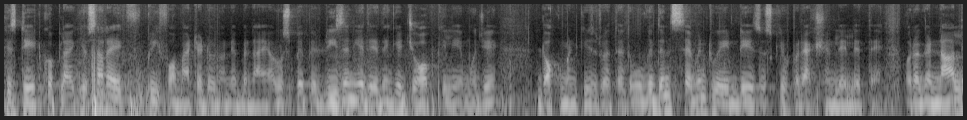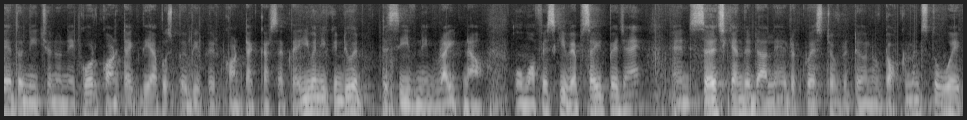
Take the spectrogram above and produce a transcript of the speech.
کس ڈیٹ کو اپلائی کیا، سارا ایک پری فارمیٹڈ انہوں نے بنایا اور اس پہ پھر ریزن یہ دے دیں کہ جاب کے لیے مجھے ڈاکومنٹ کی ضرورت ہے۔ تو وہ within seven to eight days اس کے اوپر ایکشن لے لیتے ہیں۔ اور اگر نہ لیں تو نیچے انہوں نے ایک اور کانٹیکٹ دیا، آپ اس پہ بھی پھر کانٹیکٹ کر سکتے ہیں۔ Even you can do it this evening right now home office کی ویب سائٹ پہ جائیں اینڈ سرچ کے اندر ڈالیں request of return of documents تو وہ ایک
